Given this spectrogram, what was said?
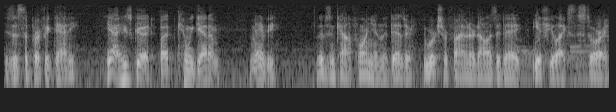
Is this the perfect daddy? Yeah, he's good, but can we get him? Maybe. Lives in California in the desert. He works for $500 a day, if he likes the story.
